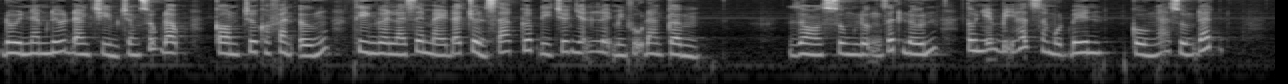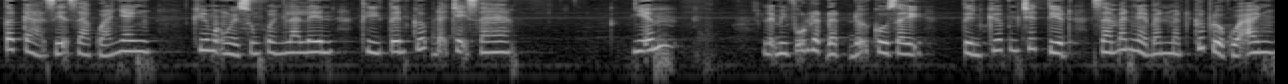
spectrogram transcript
Đôi nam nữ đang chìm trong xúc động, còn chưa có phản ứng, thì người lái xe máy đã chuẩn xác cướp đi chiếc nhẫn Lệ Minh Vũ đang cầm. Do xung lượng rất lớn, tô nhiễm bị hất sang một bên, cô ngã xuống đất. Tất cả diễn ra quá nhanh. Khi mọi người xung quanh la lên, thì tên cướp đã chạy xa. Nhiễm! Lệ Minh Vũ lật đật đỡ cô dậy, tên cướp chết tiệt, dám ban ngày ban mặt cướp đồ của anh.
